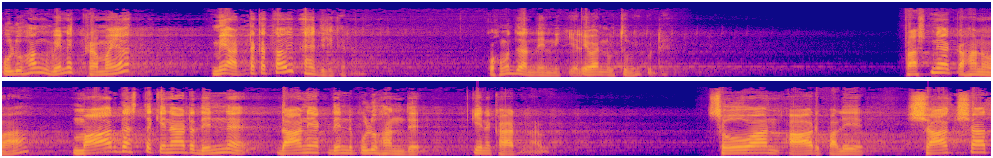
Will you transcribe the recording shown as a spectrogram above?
පුළුවන් වෙන ක්‍රමයක් මේ අට්ටකතාව පැහැදිලි කරන. කොහොම දන් දෙන්නේ කිය එවන් උතුමෙකුට. ප්‍රශ්නයක් අහනවා මාර්ගස්ත කෙනාට දෙන්න දානයක් දෙන්න පුළුහන්ද කියන කාරණාව. සෝවාන් ආර් පලය ශාක්ෂාත්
